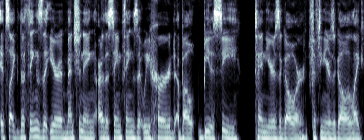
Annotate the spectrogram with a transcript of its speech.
It's like the things that you're mentioning are the same things that we heard about B2C 10 years ago or 15 years ago. Like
